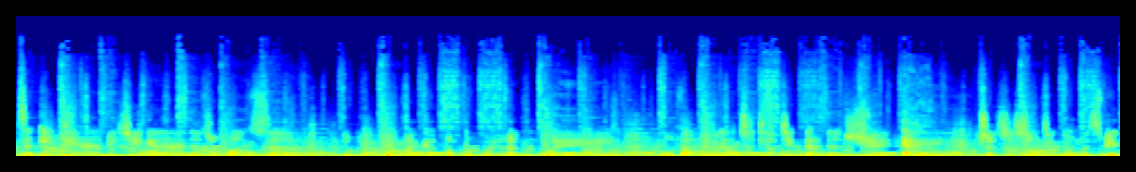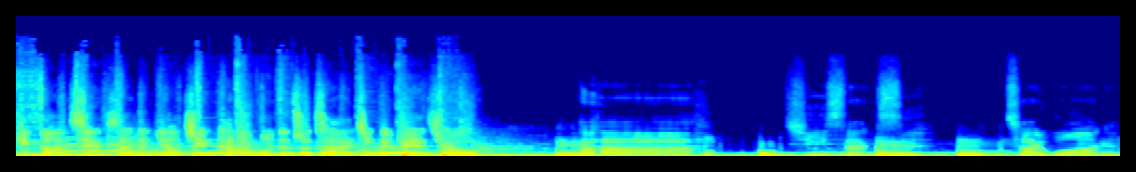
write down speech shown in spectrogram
再一点明显跟那种黄色。录音的麦克风不会很贵，模仿不要只挑简单的学。准时收听我们 Speaking Nonsense，但要健康，不能穿太紧的 pants 哟。哈哈，七三四，Taiwan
